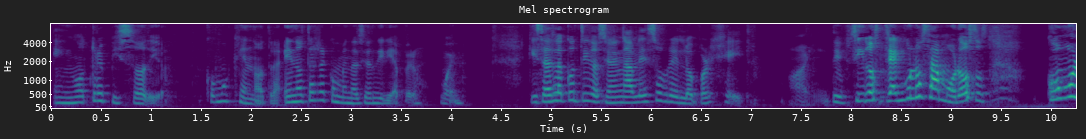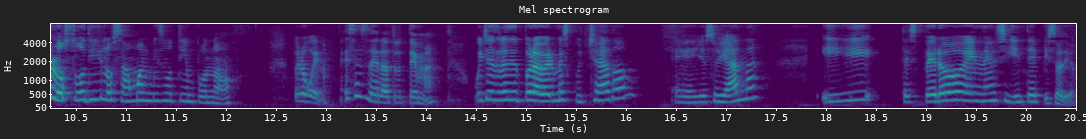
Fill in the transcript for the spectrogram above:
En otro episodio. ¿Cómo que en otra? En otra recomendación diría, pero bueno. Quizás la continuación hable sobre love or hate. Ay, sí, los triángulos amorosos. ¿Cómo los odio y los amo al mismo tiempo? No. Pero bueno, ese será otro tema. Muchas gracias por haberme escuchado. Eh, yo soy Ana y te espero en el siguiente episodio.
